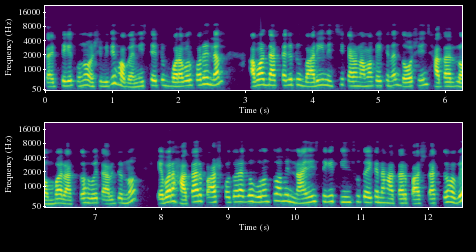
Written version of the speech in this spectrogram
সাইড থেকে কোনো অসুবিধে হবে না। নিচে একটু বরাবর করে নিলাম। আবার দাগটাকে একটু বাড়িয়ে নিচ্ছি, কারণ আমাকে এখানে দশ ইঞ্চ হাতার লম্বা রাখতে হবে তার জন্য। এবার হাতার পাশ কত রাখব বলুন তো? আমি নাইন ইঞ্চ থেকে তিন সুতো এখানে হাতার পাশ রাখতে হবে।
